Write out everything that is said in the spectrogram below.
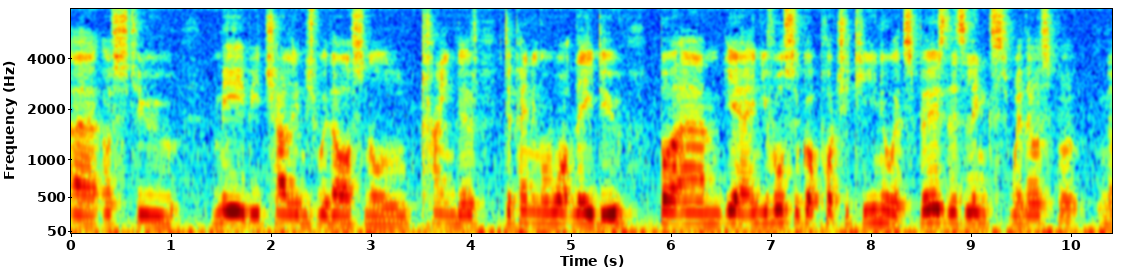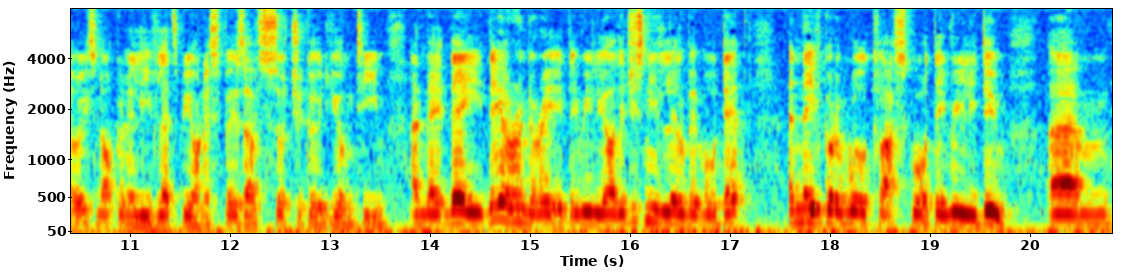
uh, us to maybe challenge with Arsenal, kind of, depending on what they do. But um, yeah, and you've also got Pochettino at Spurs. There's links with us, but no, he's not going to leave. Let's be honest. Spurs have such a good young team, and they they they are underrated. They really are. They just need a little bit more depth, and they've got a world class squad. They really do. Um,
